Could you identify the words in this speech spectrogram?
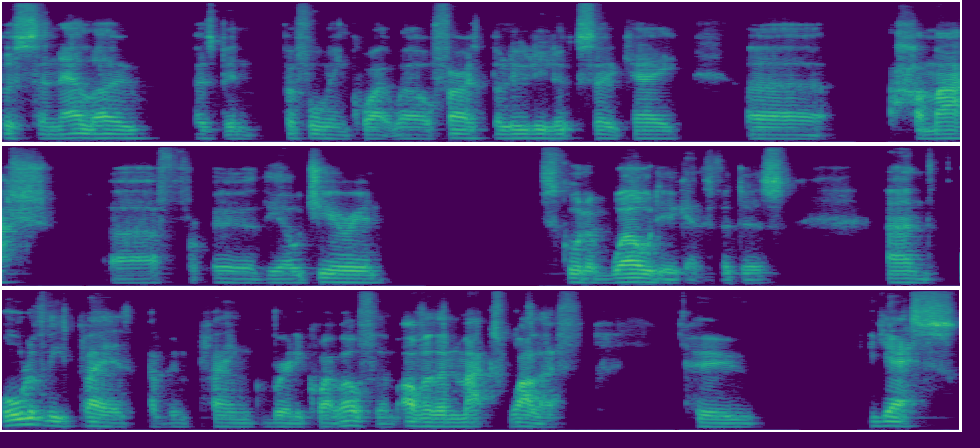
Busanello has been performing quite well. Faris Baluli looks okay. Uh, Hamash, uh, uh, the Algerian, scored a worldie against Vaduz. And all of these players have been playing really quite well for them, other than Max Walef, who, yes,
